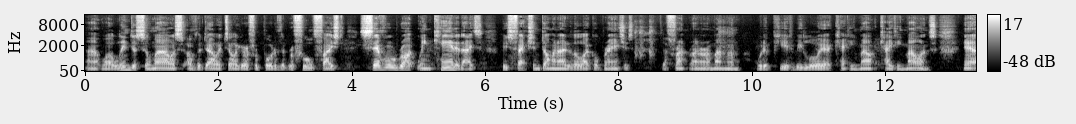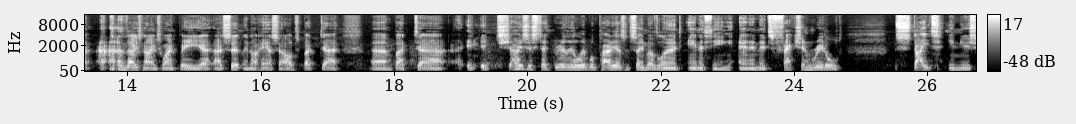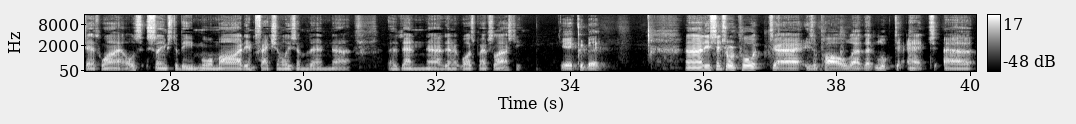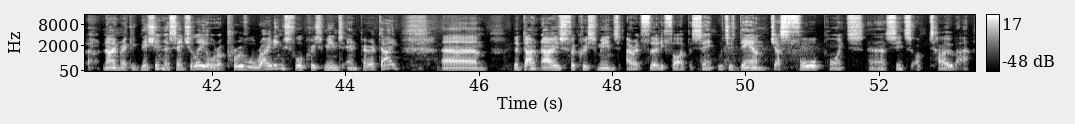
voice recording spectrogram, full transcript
Uh, while Linda Silmalis of the Daily Telegraph reported that Raful faced several right wing candidates whose faction dominated the local branches. The front runner among them would appear to be lawyer Katie, Mull- Katie Mullens. Now, those names won't be uh, uh, certainly not households, but uh, um, but uh, it, it shows us that really the Liberal Party doesn't seem to have learned anything, and in its faction riddled state in New South Wales seems to be more mired in factionalism than uh, than uh, than it was perhaps last year. Yeah, it could be. Uh, the essential report uh, is a poll uh, that looked at uh, name recognition, essentially, or approval ratings for Chris Minns and Perrottet. Um, the don't knows for Chris Minns are at 35%, which is down just four points uh, since October.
